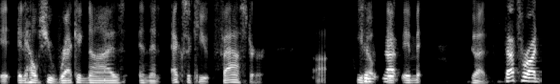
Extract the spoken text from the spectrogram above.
it it helps you recognize and then execute faster. Uh, you so know, that, it, it, good. That's where I.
